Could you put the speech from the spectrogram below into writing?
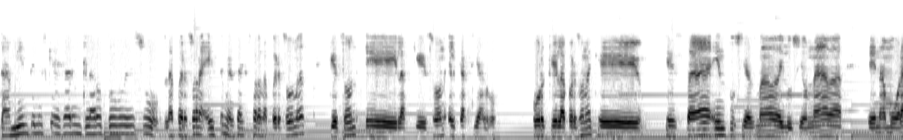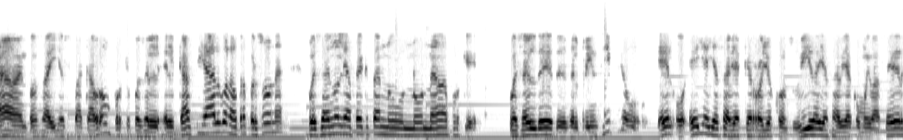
también tienes que dejar en claro todo eso. La persona, este mensaje es para las personas que son eh, las que son el casi algo. Porque la persona que, que está entusiasmada, ilusionada, enamorada, entonces ahí está cabrón, porque pues el, el casi algo a la otra persona, pues a él no le afecta no, no nada, porque pues él de, desde el principio, él o ella ya sabía qué rollo con su vida, ya sabía cómo iba a ser,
